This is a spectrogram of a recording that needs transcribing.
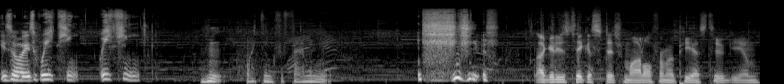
He's always waiting, waiting. Hmm, waiting for family. I could just take a Stitch model from a PS2 game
